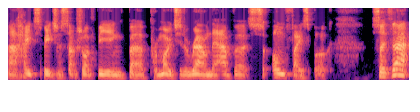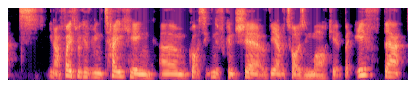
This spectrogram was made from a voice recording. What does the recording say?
uh, hate speech and such like being uh, promoted around their adverts on Facebook. So that you know, Facebook has been taking um, quite a significant share of the advertising market. But if that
